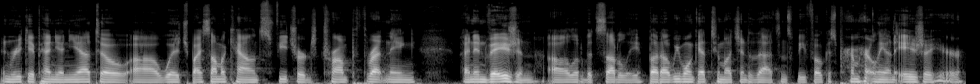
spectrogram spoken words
Enrique Peña Nieto, uh, which by some accounts featured Trump threatening an invasion uh, a little bit subtly, but we won't get too much into that since we focus primarily on Asia here.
